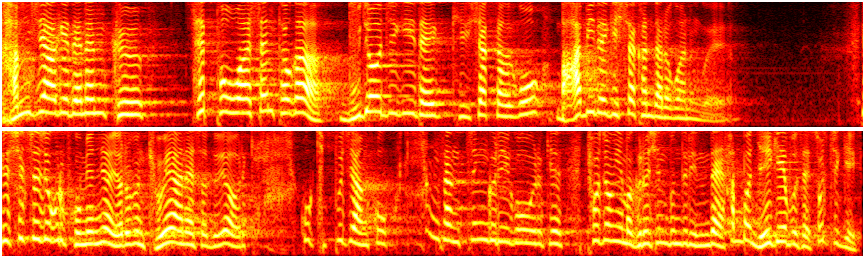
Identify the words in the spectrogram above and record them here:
감지하게 되는 그 세포와 센터가 무뎌지기 되기 시작하고 마비되기 시작한다라고 하는 거예요. 실제적으로 보면요, 여러분 교회 안에서도요, 이렇게 꼭 기쁘지 않고 항상 찡그리고 이렇게 표정이 막 그러신 분들이 있는데 한번 얘기해 보세요, 솔직히.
